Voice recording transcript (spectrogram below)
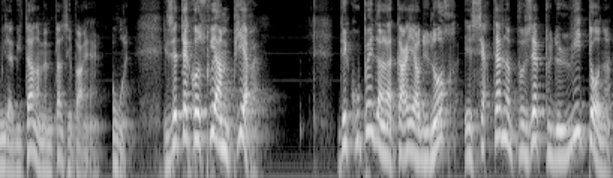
000 habitants, en même temps, c'est pas rien, au moins. Ils étaient construits en pierre, découpés dans la carrière du Nord, et certaines pesaient plus de 8 tonnes,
